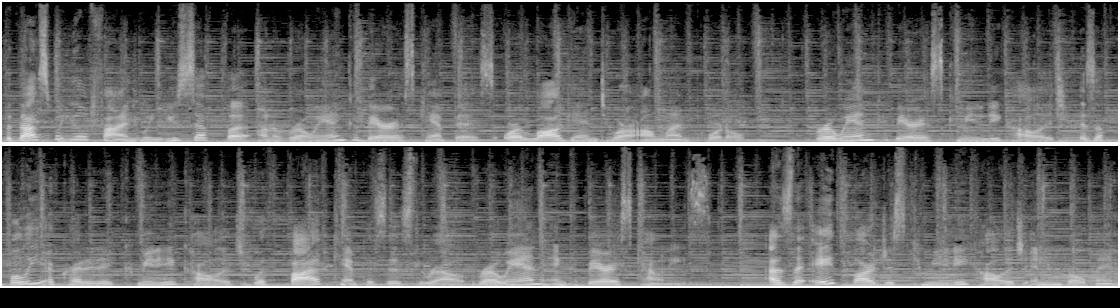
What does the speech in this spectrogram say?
But that's what you'll find when you step foot on a Rowan Cabarrus campus or log in to our online portal. Rowan Cabarrus Community College is a fully accredited community college with five campuses throughout Rowan and Cabarrus counties. As the eighth largest community college in enrollment,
